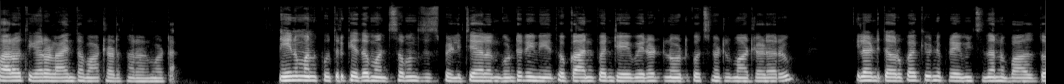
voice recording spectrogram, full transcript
పార్వతి గారు వాళ్ళ ఆయనతో మాట్లాడుతున్నారు అనమాట నేను మన కూతురికి ఏదో మంచి సంబంధం చూసి పెళ్ళి చేయాలనుకుంటే నేను ఏదో కాని పని చేయబోయినట్టు నోటికి వచ్చినట్లు మాట్లాడారు. ఇలాంటి దౌర్భాగ్యుడిని ప్రేమించిందన్న బాధతో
